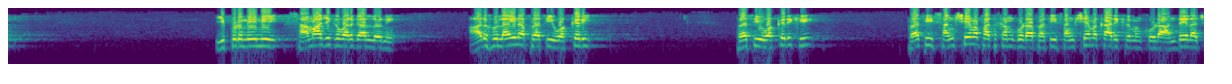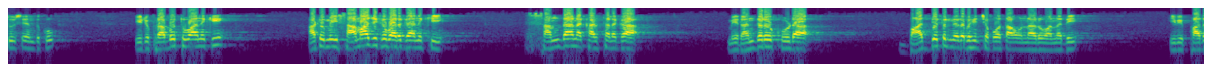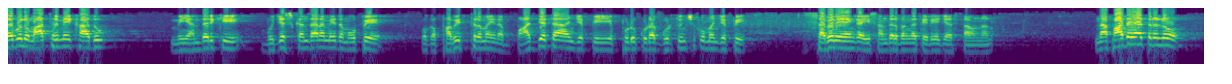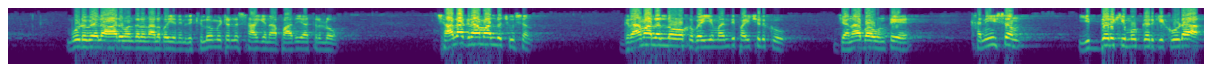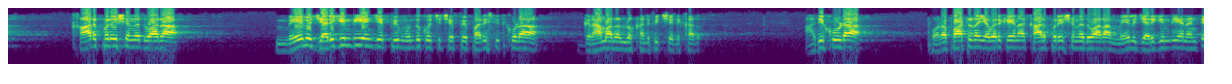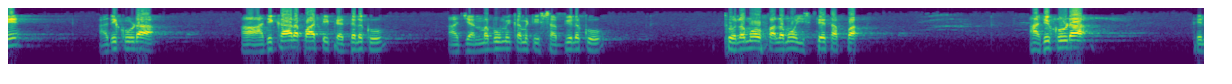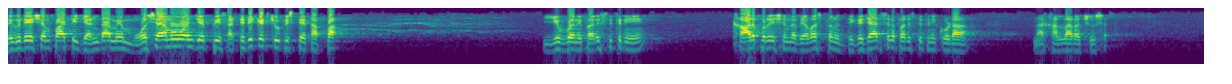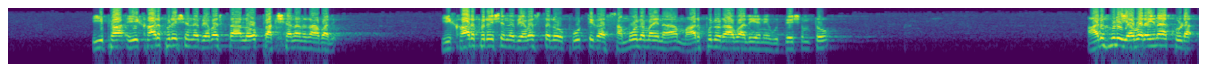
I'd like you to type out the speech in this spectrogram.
ఇప్పుడు మీ మీ సామాజిక వర్గాల్లోని అర్హులైన ప్రతి ఒక్కరి ప్రతి ఒక్కరికి ప్రతి సంక్షేమ పథకం కూడా ప్రతి సంక్షేమ కార్యక్రమం కూడా అందేలా చూసేందుకు ఇటు ప్రభుత్వానికి అటు మీ సామాజిక వర్గానికి సంధానకర్తలుగా మీరందరూ కూడా బాధ్యతలు నిర్వహించబోతా ఉన్నారు అన్నది ఇవి పదవులు మాత్రమే కాదు మీ అందరికీ భుజస్కంధాల మీద మోపే ఒక పవిత్రమైన బాధ్యత అని చెప్పి ఎప్పుడు కూడా గుర్తుంచుకోమని చెప్పి సవినయంగా ఈ సందర్భంగా తెలియజేస్తా ఉన్నాను. నా పాదయాత్రలో మూడు వేల ఆరు వందల నలభై ఎనిమిది కిలోమీటర్లు సాగిన పాదయాత్రలో చాలా గ్రామాల్లో చూశాను గ్రామాలలో ఒక వెయ్యి మంది పైచులకు జనాభా ఉంటే కనీసం ఇద్దరికి ముగ్గురికి కూడా కార్పొరేషన్ల ద్వారా మేలు జరిగింది అని చెప్పి ముందుకొచ్చి చెప్పే పరిస్థితి కూడా గ్రామాలలో కనిపించేది కాదు. అది కూడా పొరపాటున ఎవరికైనా కార్పొరేషన్ల ద్వారా మేలు జరిగింది అని అంటే అది కూడా ఆ అధికార పార్టీ పెద్దలకు ఆ జన్మభూమి కమిటీ సభ్యులకు తులమో ఫలమో ఇస్తే తప్ప అది కూడా తెలుగుదేశం పార్టీ జెండా మేము మోసాము అని చెప్పి సర్టిఫికెట్ చూపిస్తే తప్ప ఇవ్వని పరిస్థితిని కార్పొరేషన్ల వ్యవస్థను దిగజార్చిన పరిస్థితిని కూడా నా కల్లారా చూశా. ఈ ఈ కార్పొరేషన్ల వ్యవస్థలో ప్రక్షాళన రావాలి. ఈ కార్పొరేషన్ల వ్యవస్థలో పూర్తిగా సమూలమైన మార్పులు రావాలి అనే ఉద్దేశంతో అర్హులు ఎవరైనా కూడా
